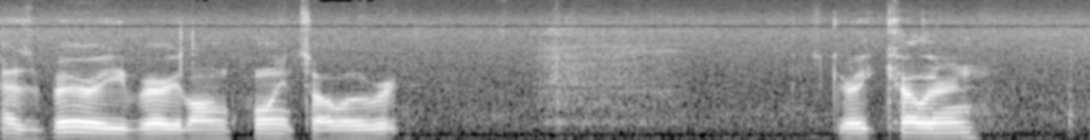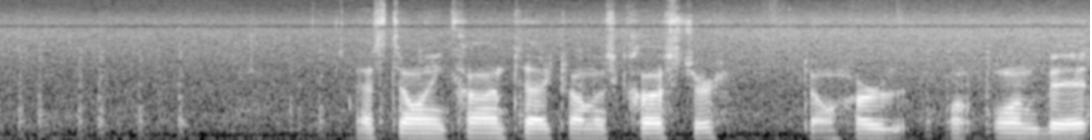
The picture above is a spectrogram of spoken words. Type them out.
Has very, very long points all over it. It's great coloring. That's the only contact on this cluster. Don't hurt it one bit.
